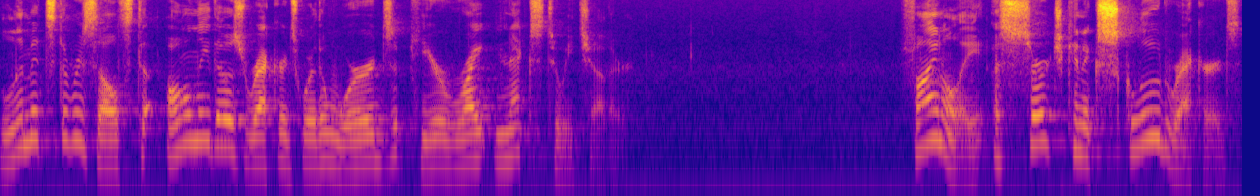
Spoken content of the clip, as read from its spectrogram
limits the results to only those records where the words appear right next to each other. Finally, a search can exclude records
